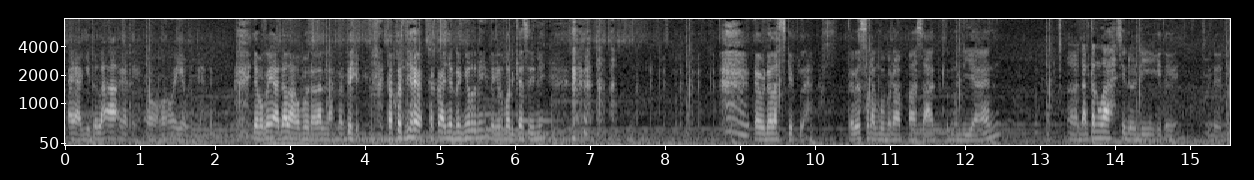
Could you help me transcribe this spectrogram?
Eh ya gitulah A katanya oh iya udah. Ya pokoknya ada lah obrolan lah nanti takutnya kakaknya denger nih denger podcast ini. Ya udahlah skip lah. Terus serang beberapa saat kemudian eh, datanglah si Dodi gitu kan si Dodi.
